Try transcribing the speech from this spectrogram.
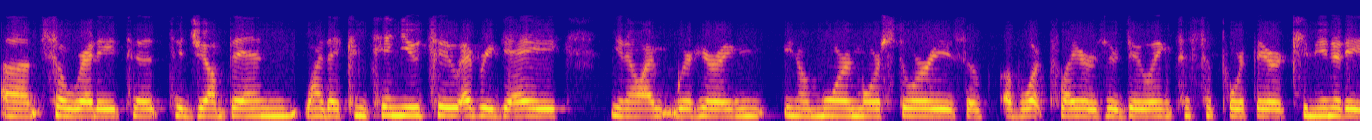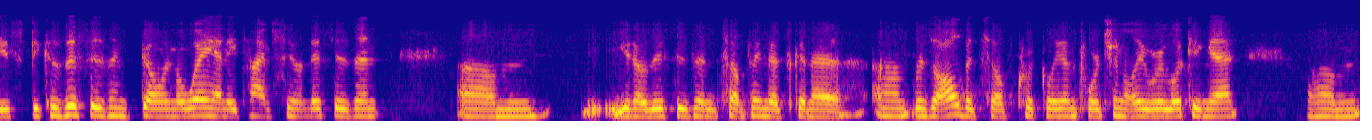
um, so ready to, to jump in, why they continue to every day you know, I'm, we're hearing, you know, more and more stories of, of what players are doing to support their communities because this isn't going away anytime soon. This isn't, um, you know, this isn't something that's going to um, resolve itself quickly. Unfortunately, we're looking at, um,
